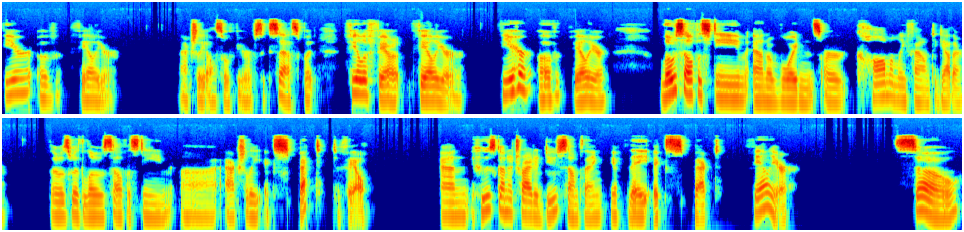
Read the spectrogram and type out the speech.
fear of failure. Actually, also fear of success, but fear of fa- failure, fear of failure. Low self esteem and avoidance are commonly found together. Those with low self esteem uh, actually expect to fail. And who's going to try to do something if they expect failure? So,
